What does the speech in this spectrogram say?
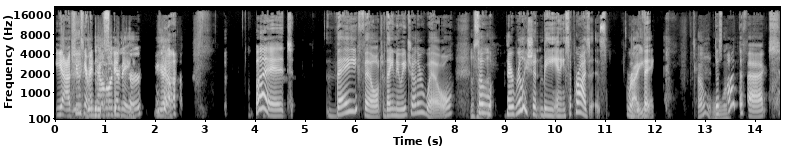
Yeah, she was getting ready to down on your knee. her. Yeah. But they felt they knew each other well, Mhm. so there really shouldn't be any surprises. right. Oh. Despite the fact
